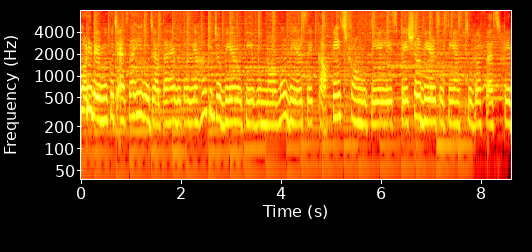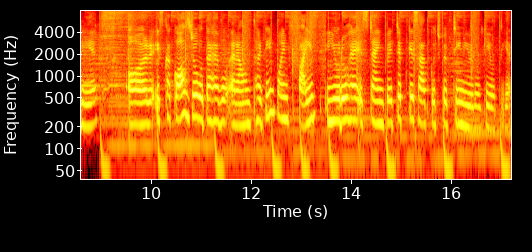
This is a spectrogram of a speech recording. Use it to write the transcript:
थोड़ी देर में कुछ ऐसा ही हो जाता है बिकॉज़ यहाँ की जो बियर होती है, वो नॉर्मल बियर से काफ़ी स्ट्रॉन्ग होती है। ये स्पेशल बियर्स होती हैं अक्टूबर फेस्ट के लिए। और इसका कॉस्ट जो होता है, वो अराउंड 13.5 यूरो है। इस टाइम पे टिप के साथ कुछ 15 यूरो की होती है।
